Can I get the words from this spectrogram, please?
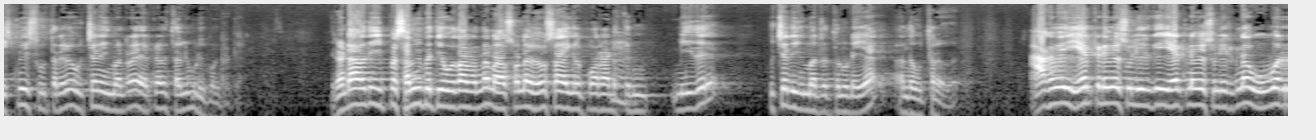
டிஸ்மிஸ் உத்தரவை உச்சநீதிமன்றம் ஏற்கனவே தள்ளுபடி பண்ணிருக்கு. ரெண்டாவது இப்போ சமீபத்திய உதாரணம் தான் நான் சொன்ன விவசாயிகள் போராட்டத்தின் மீது உச்சநீதிமன்றத்தினுடைய அந்த உத்தரவு. ஆகவே ஏற்கனவே சொல்லியிருக்கு ஏற்கனவே சொல்லியிருக்குன்னா ஒவ்வொரு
